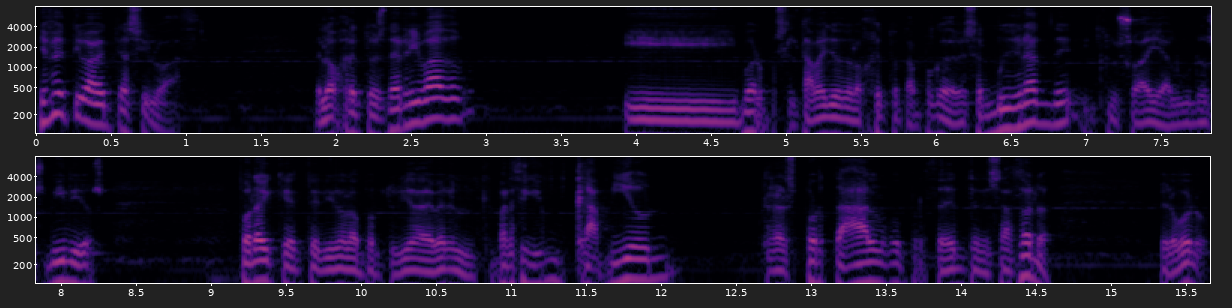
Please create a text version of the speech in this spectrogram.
Y efectivamente así lo hace. El objeto es derribado y, bueno, pues el tamaño del objeto tampoco debe ser muy grande, incluso hay algunos vídeos por ahí que he tenido la oportunidad de ver que parece que un camión transporta algo procedente de esa zona pero bueno,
